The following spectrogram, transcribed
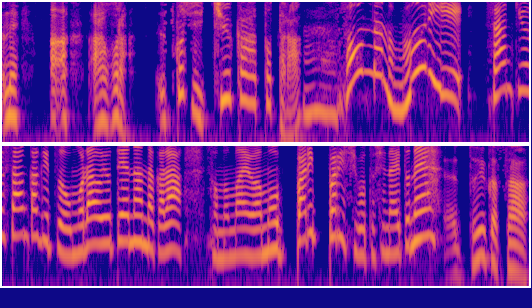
ね？ああほら少し休暇取ったら？もうそんなの無理。産休3ヶ月をもらう予定なんだからその前はもうバリッバリ仕事しないとね。えというかさ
